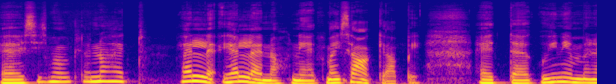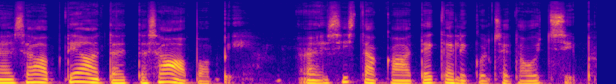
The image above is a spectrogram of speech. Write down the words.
ja siis ma mõtlen noh, et jälle, jälle noh, nii et ma ei saagi abi. et kui inimene saab teada, et ta saab abi, siis ta ka tegelikult seda otsib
